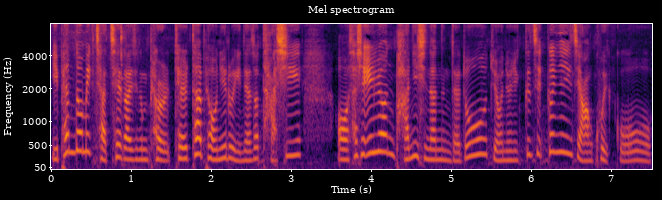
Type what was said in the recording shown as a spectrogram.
이 팬데믹 자체가 지금 별, 델타 변이로 인해서 다시 어, 사실 1년 반이 지났는데도 연연히 끄지, 끊이지 않고 있고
